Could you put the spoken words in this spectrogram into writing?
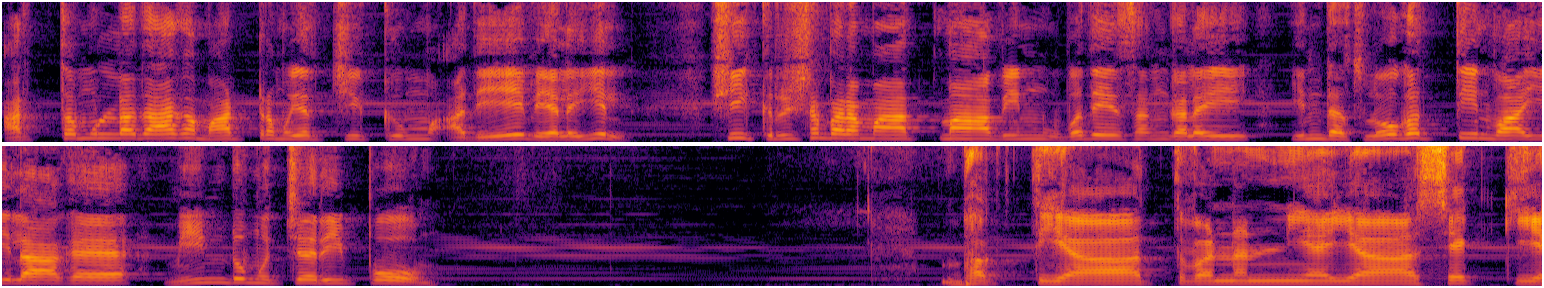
அர்த்தமுள்ளதாக மாற்ற முயற்சிக்கும் அதே வேளையில் ஸ்ரீ கிருஷ்ண பரமாத்மாவின் உபதேசங்களை இந்த ஸ்லோகத்தின் வாயிலாக மீண்டும் உச்சரிப்போம் भक्त्या त्वनन्यया शक्य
